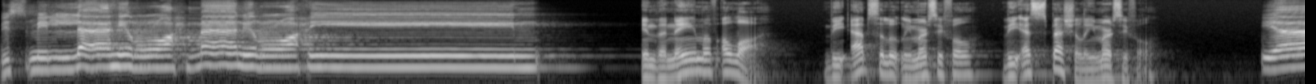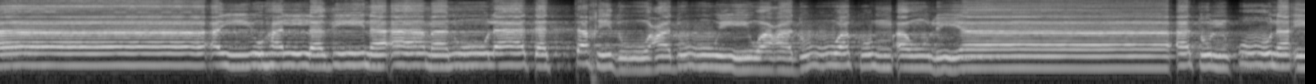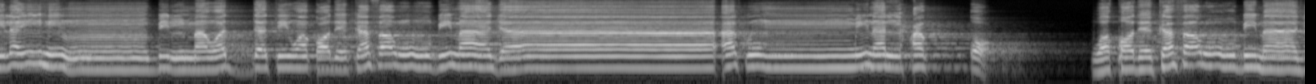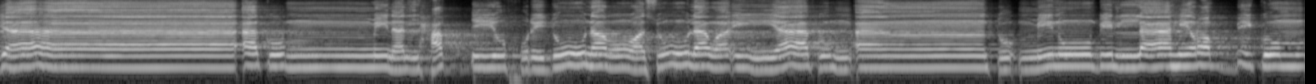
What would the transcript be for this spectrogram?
بسم الله الرحمن الرحيم In the name of Allah, the absolutely merciful, the especially merciful. يا أيها الذين آمنوا لا تتخذوا عدوي وعدوكم أولياء تلقون إليهم بالمودة وقد كفروا بما جاءكم من الحق وقد كفروا بما جاءكم من الحق يخرجون الرسول وإياكم أن تؤمنوا بالله ربكم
